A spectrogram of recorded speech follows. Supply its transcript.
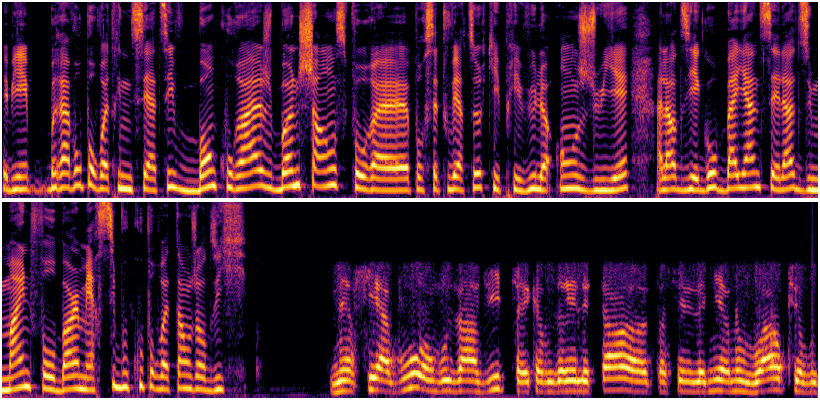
Eh bien, bravo pour votre initiative. Bon courage, bonne chance pour, euh, pour cette ouverture qui est prévue le 11 juillet. Alors, Diego Bayan là du Mindful Bar, merci beaucoup pour votre temps aujourd'hui. Merci à vous. On vous invite, quand vous aurez le temps, euh, passez venir nous voir, puis on vous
